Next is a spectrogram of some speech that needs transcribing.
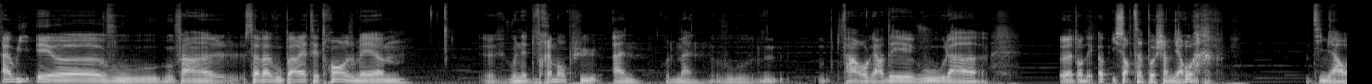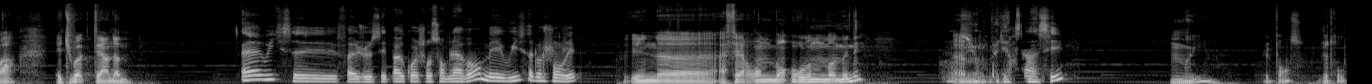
Ah oui, et euh, vous. Enfin, ça va vous paraître étrange, mais euh, vous n'êtes vraiment plus Anne Oldman. Vous. Enfin, regardez, vous là. Attendez, hop, il sort de sa poche un miroir. un petit miroir. Et tu vois que t'es un homme. ah oui, c'est. Enfin, je sais pas à quoi je ressemblais avant, mais oui, ça doit changer. Une euh, affaire rondement, rondement menée Si Euh, on peut dire ça ainsi. Oui, je pense, je trouve.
